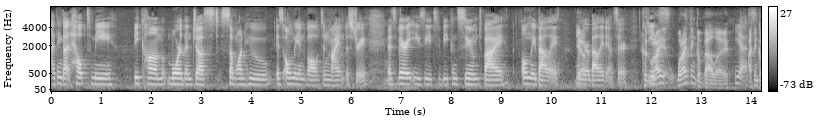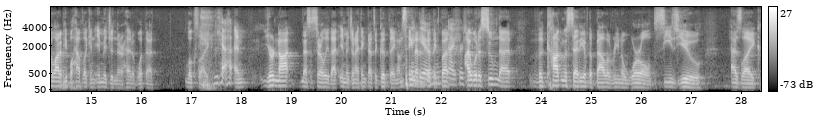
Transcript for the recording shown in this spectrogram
I think that helped me become more than just someone who is only involved in my industry. Mm-hmm. It's very easy to be consumed by only ballet when yeah. you're a ballet dancer. Because when I when I think of ballet, yes. I think a lot of people have like an image in their head of what that looks like. yeah. And you're not necessarily that image, and I think that's a good thing. I'm saying Thank that you. is a good thing, but sure. I would assume that the cognoscenti of the ballerina world sees you as like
